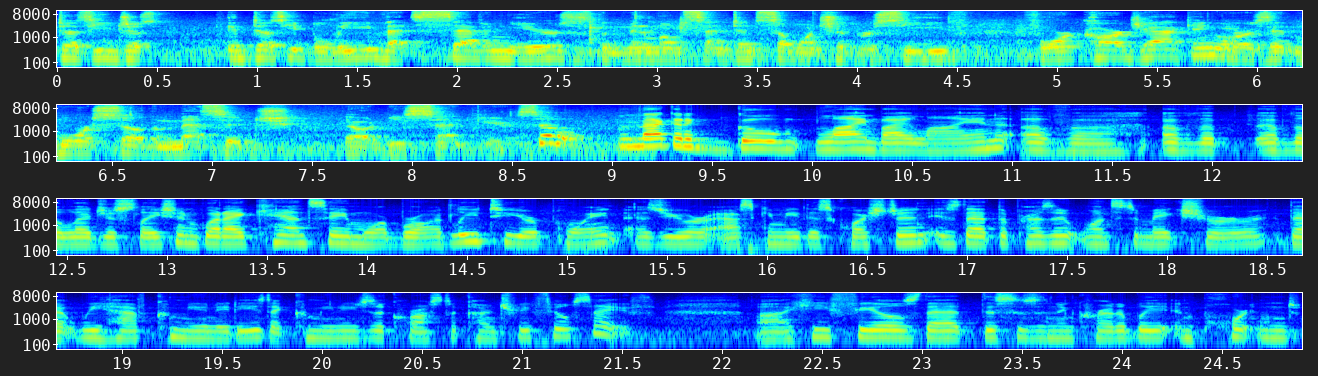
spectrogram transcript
does he just does he believe that seven years is the minimum sentence someone should receive for carjacking or is it more so the message that would be sent here So I'm not going to go line by line of, uh, of the, of the legislation. What I can say more broadly, to your point, as you are asking me this question, is that the president wants to make sure that we have communities, that communities across the country feel safe. Uh, he feels that this is an incredibly important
